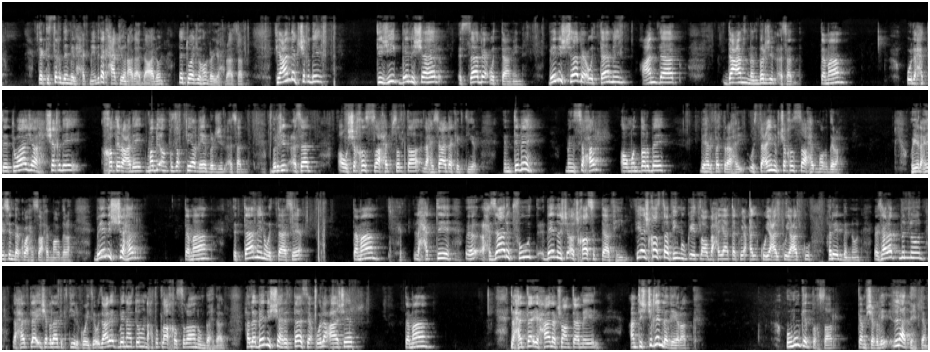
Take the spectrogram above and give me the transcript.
بدك تستخدم الحكمة. بدك حاكيهم على قد عقلهم لتواجههم ريح راسك. في عندك شغلة تجيك بين الشهر السابع والثامن. بين السابع والثامن عندك دعم من برج الأسد تمام؟ ولحتى تواجه شغلة خطرة عليك ما بينقذك فيها غير برج الأسد. برج الأسد أو شخص صاحب سلطة رح يساعدك كتير. انتبه من سحر أو من ضربة بهالفترة هي واستعين بشخص صاحب مقدرة. وهي رح يسندك واحد صاحب مقدرة. بين الشهر تمام الثامن والتاسع تمام لحتى آه، حزار تفوت بين الاشخاص التافهين. في أشخاص تافهين ممكن يطلعوا بحياتك ويعلكوا يعلكوا يعلكوا هرب منهم. إذا هربت منهم رح تلاقي شغلات كتير كويسة. وإذا علقت بيناتهم رح تطلع خسران ومبهدل. هلأ بين الشهر التاسع والعاشر تمام؟ رح تلاقي حالك شو عم تعمل؟ عم تشتغل لغيرك. وممكن تخسر كم شغلة لا تهتم.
